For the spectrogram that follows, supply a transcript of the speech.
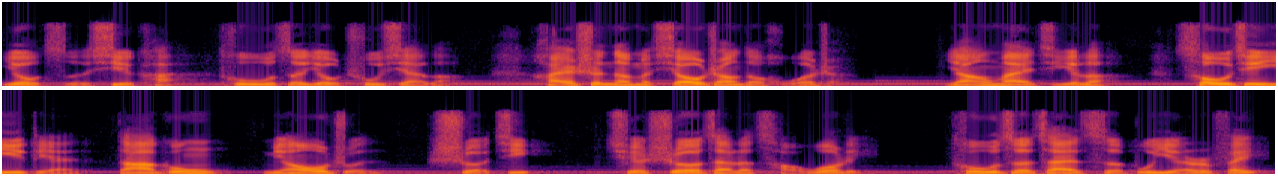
又仔细看，兔子又出现了，还是那么嚣张的活着。杨迈急了，凑近一点，打弓，瞄准，射击，却射在了草窝里，兔子再次不翼而飞。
